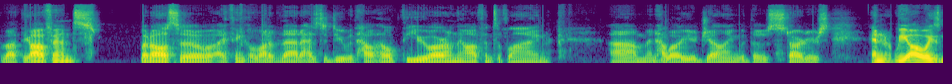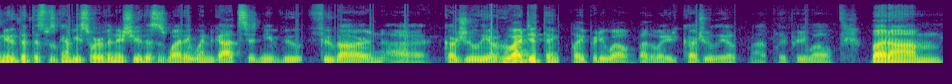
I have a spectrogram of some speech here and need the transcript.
about the offense but also I think a lot of that has to do with how healthy you are on the offensive line um, and how well you're gelling with those starters. And we always knew that this was going to be sort of an issue. This is why they went got Sidney Fugar and uh, who I did think played pretty well, by the way. Gargiulo uh, played pretty well. But um,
